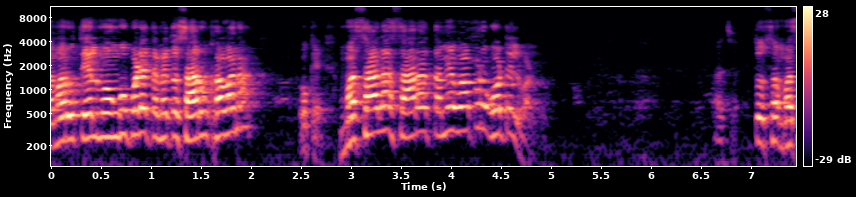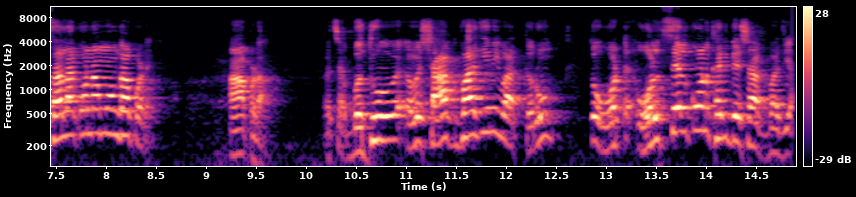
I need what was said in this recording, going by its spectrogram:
તમારું તેલ મોંઘું પડે, તમે તો સારું ખાવાના? ઓકે. મસાલા સારા તમે વાપરો હોટેલ વાળો અચ્છા. તો મસાલા કોના મોંઘા પડે? આપણા. અચ્છા, બધું હવે હવે શાકભાજીની વાત કરું. તો હોલસેલ કોણ ખરીદે શાકભાજી?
